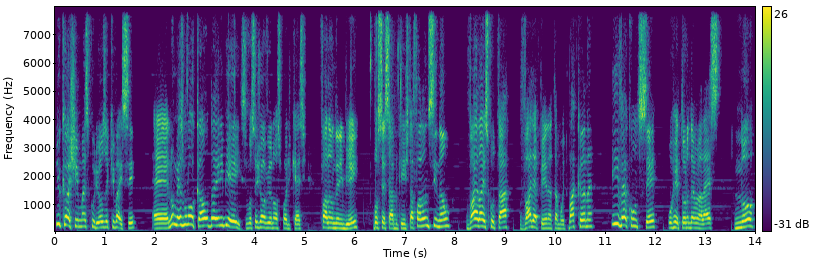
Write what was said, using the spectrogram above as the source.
e o que eu achei mais curioso é que vai ser é, no mesmo local da NBA. Se você já ouviu o nosso podcast falando da NBA, você sabe o que a gente está falando. Se não, vai lá escutar. Vale a pena, tá muito bacana. E vai acontecer o retorno da MLS no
